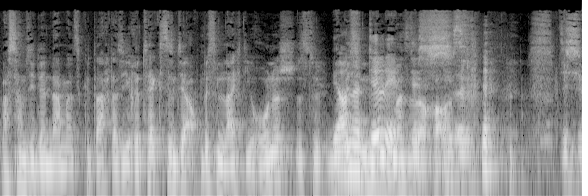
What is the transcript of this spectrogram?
Was haben Sie denn damals gedacht? Also Ihre Texte sind ja auch ein bisschen leicht ironisch. Ja, natürlich. Das, auch aus. das,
